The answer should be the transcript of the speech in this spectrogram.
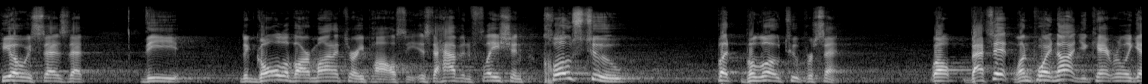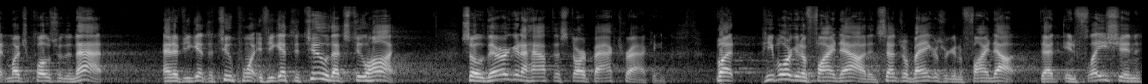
he always says that the, the goal of our monetary policy is to have inflation close to but below 2%. Well, that's it, 1.9. You can't really get much closer than that. And if you get to 2 point, if you get to 2, that's too high. So they're going to have to start backtracking. But people are going to find out, and central bankers are going to find out, that inflation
